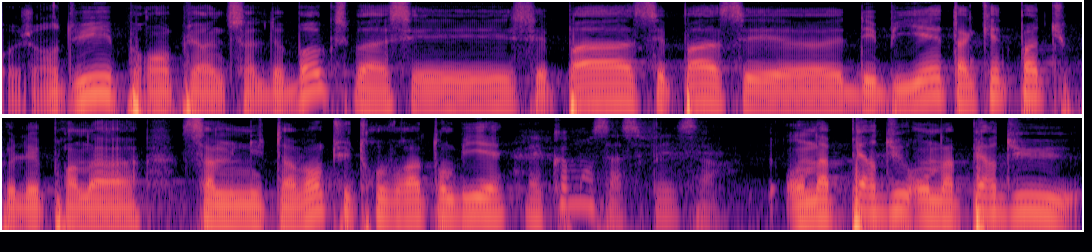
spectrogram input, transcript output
Aujourd'hui, pour remplir une salle de boxe, bah, c'est c'est pas, c'est pas c'est, euh, des billets. T'inquiète pas, tu peux les prendre à 5 minutes avant, tu trouveras ton billet Mais comment ça se fait ça? On a perdu, on a perdu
